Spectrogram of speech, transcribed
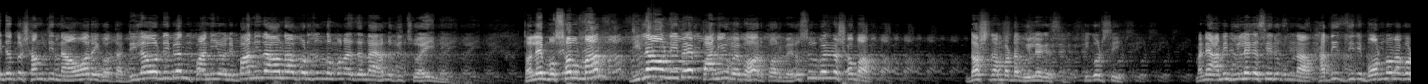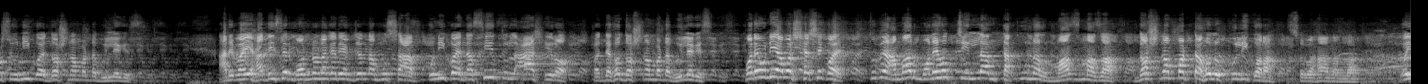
এটা তো শান্তি নেওয়ারই কথা। ঢিলাও নেবেন, পানিও নেই পানি না পর্যন্ত মনে হয় যে না, এখনও কিছু হয়নি তাহলে মুসলমান ঢিলাও নিবে, পানিও ব্যবহার করবে। রসুল বলল স্বভাব দশ নাম্বারটা ভুলে গেছে। কি করছি? মানে আমি ভুলে গেছি এরকম না। হাদিস যিনি বর্ণনা করছে, উনি কয়, দশ নাম্বারটা ভুলে গেছে। আরে ভাই, হাদিসের বর্ণনাকারী একজন না মুসাফ উনি কয়, নাসিতুল আশির। দেখো, দশ নাম্বারটা ভুলে গেছে। পরে উনি আবার শেষে কয় তবে আমার মনে হচ্ছে ইল্লাম তাকুনাল মাজ মাজা দশ নাম্বারটা হলো কুলি করা। সুবাহান আল্লাহ ওই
